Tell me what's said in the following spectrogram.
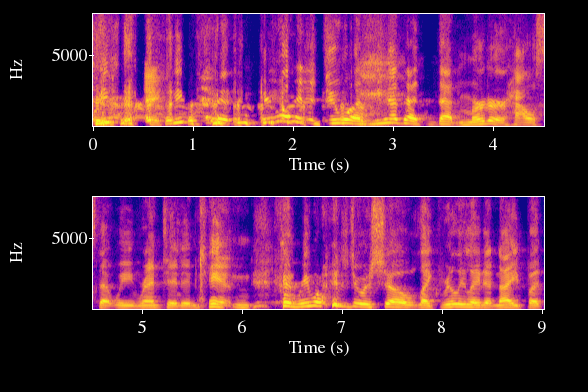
hey, we, we wanted to do one. We had that that murder house that we rented in Canton, and we wanted to do a show like really late at night. But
